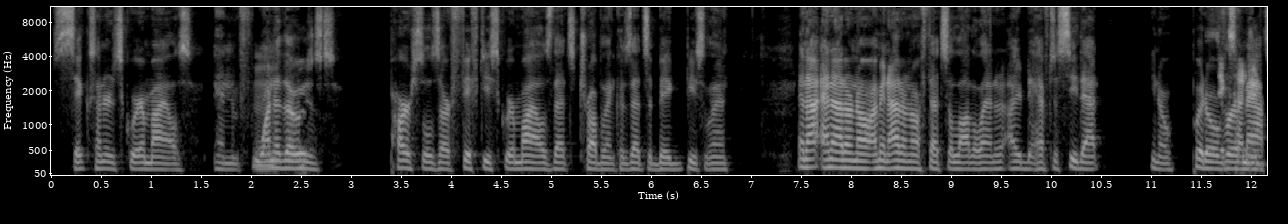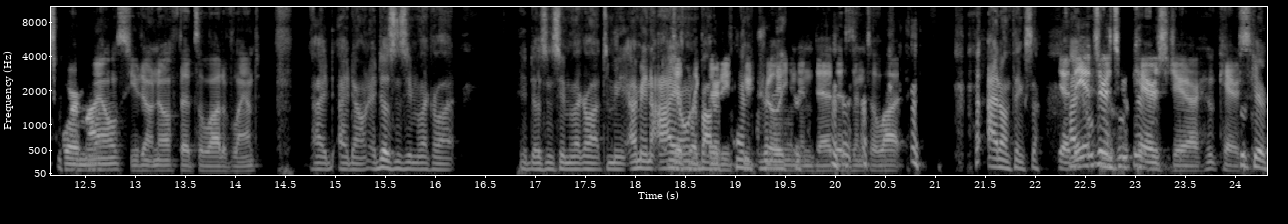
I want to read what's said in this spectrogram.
600 square miles. And if mm. one of those parcels are 50 square miles, that's troubling because that's a big piece of land. And I and I don't know. I mean, I don't know if that's a lot of land. I'd have to see that, you know, put over 600 a map. square miles. You don't know if that's a lot of land. I I don't. It doesn't seem like a lot. It doesn't seem like a lot to me. I mean, I Just own like about 32 trillion in debt isn't a lot. I don't think so. Yeah, the I, answer is who cares, Jr. Who cares? Who cares?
